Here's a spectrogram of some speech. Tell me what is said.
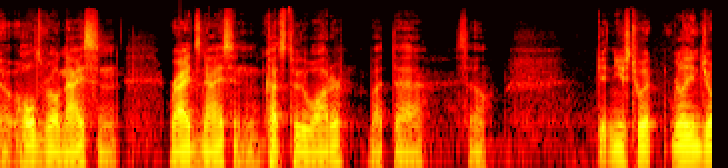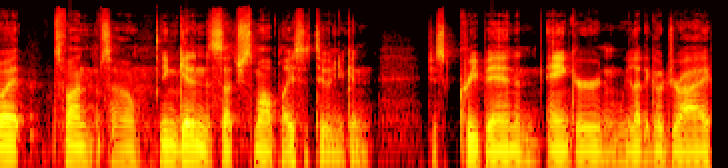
holds real nice and rides nice and cuts through the water. But uh, so getting used to it, really enjoy it. It's fun. So you can get into such small places too, and you can just creep in and anchor, and we let it go dry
